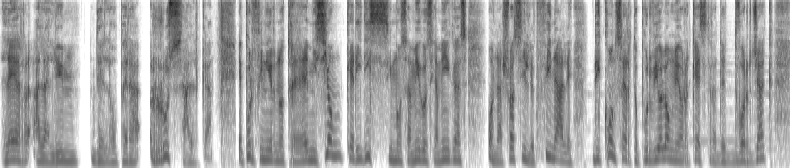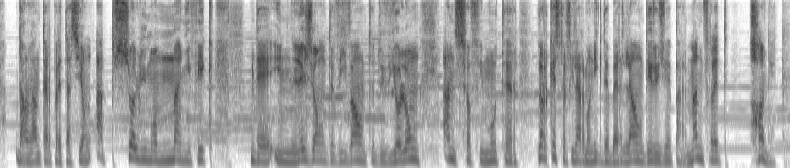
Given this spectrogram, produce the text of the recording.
l'air à la lune de l'opéra Rusalka. Et pour finir notre émission, queridissimos amigos y amigas, on a choisi le finale du concerto pour violon et orchestre de Dvorak dans l'interprétation absolument magnifique d'une légende vivante du violon, Anne-Sophie Mutter, l'Orchestre philharmonique de Berlin dirigé par Manfred Honeck.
